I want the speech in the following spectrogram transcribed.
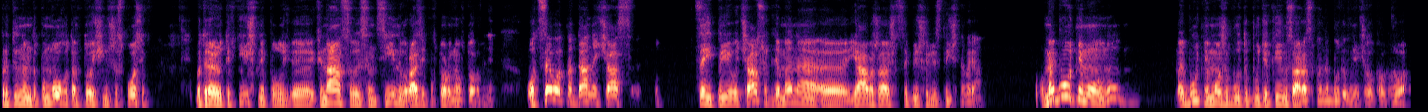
прийти нам допомогу там в той чи інший спосіб, матеріально-технічний, е, фінансовий, санкційний у разі повторного вторгнення. Оце от на даний час, цей період часу для мене е, я вважаю, що це більш реалістичний варіант. В майбутньому, ну, майбутнє може бути будь-яким. Зараз ми не будемо нічого прогнозувати.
